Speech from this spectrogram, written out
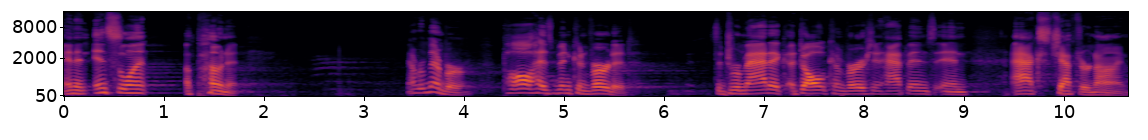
and an insolent opponent. Now remember, Paul has been converted. It's a dramatic adult conversion happens in Acts chapter 9.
